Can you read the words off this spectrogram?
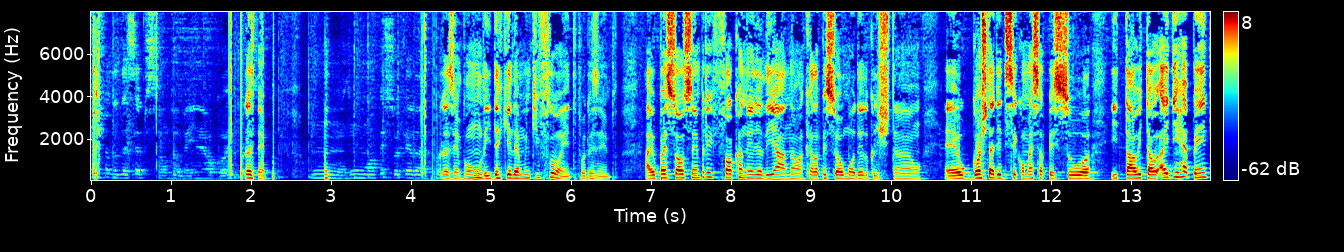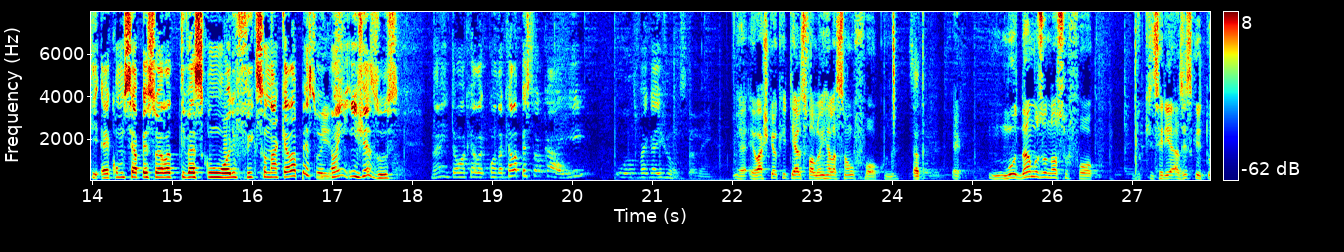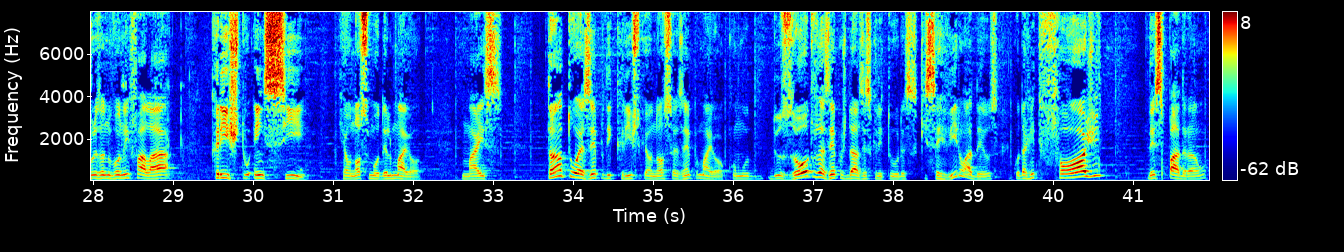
A questão da decepção também, né, ocorre. Por exemplo, um- uma pessoa que era, por exemplo, um líder que ele é muito influente, por exemplo. Aí o pessoal sempre foca nele ali, ah, não, aquela pessoa é o modelo cristão, é, eu gostaria de ser como essa pessoa e tal e tal. Aí de repente é como se a pessoa ela tivesse com o olho fixo naquela pessoa, Isso. não em, em Jesus. Né? Então aquela, quando aquela pessoa cair, o outro vai cair junto também. É, eu acho que é o que Teles falou em relação ao foco. Né? Exatamente. É, mudamos o nosso foco do que seria as escrituras. Eu não vou nem falar Cristo em si, que é o nosso modelo maior, mas tanto o exemplo de Cristo, que é o nosso exemplo maior, como dos outros exemplos das escrituras que serviram a Deus, quando a gente foge desse padrão,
